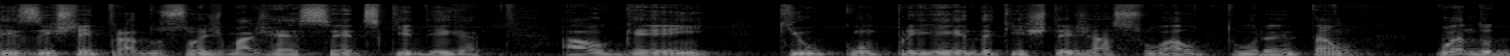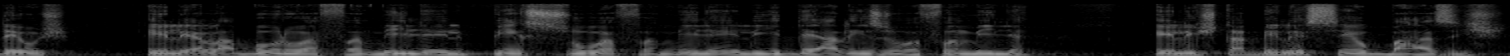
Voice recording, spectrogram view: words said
Existem traduções mais recentes que diga alguém que o compreenda, que esteja à sua altura. Então, quando Deus ele elaborou a família, ele pensou a família, ele idealizou a família, ele estabeleceu bases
